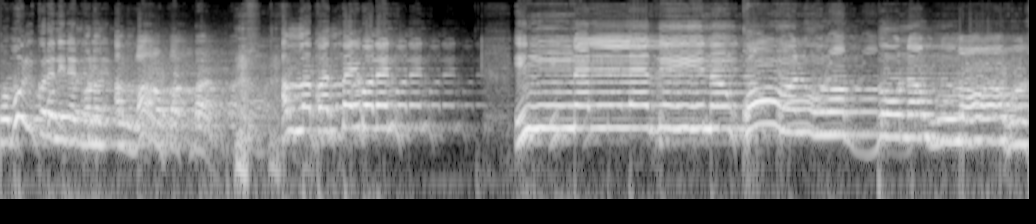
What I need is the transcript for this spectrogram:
কবুল করে নিলেন বলুন, আল্লাহ আল্লাহ বলেন إن الذين قالوا ربنا الله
